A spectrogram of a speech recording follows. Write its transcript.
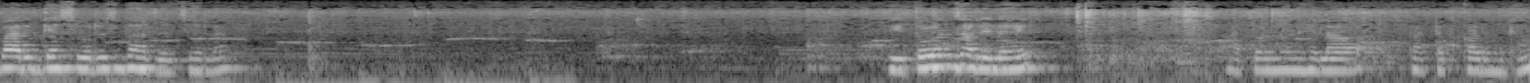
बारीक गॅसवरच भाजायचं याला. हे तळून झालेलं आहे. आपण ह्याला ताटात काढून घेऊ.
